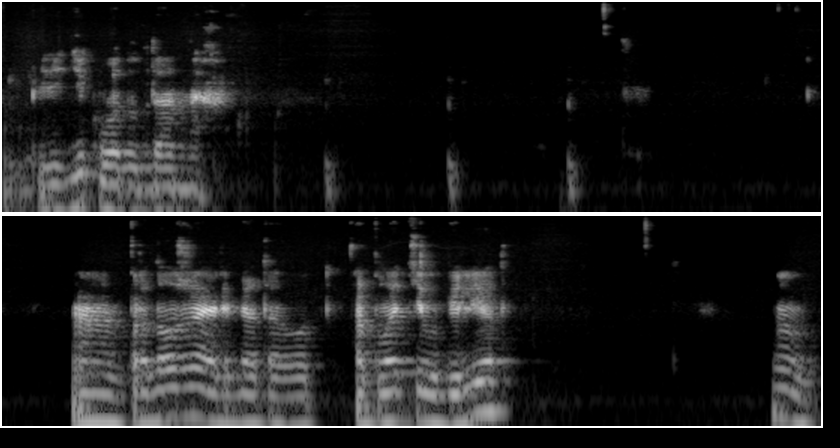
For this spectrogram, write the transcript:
Перейди к вводу данных. А, продолжаю, ребята, вот оплатил билет. Ну,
